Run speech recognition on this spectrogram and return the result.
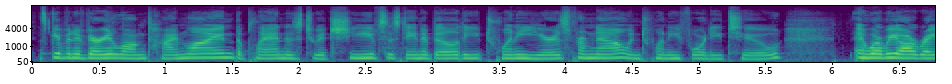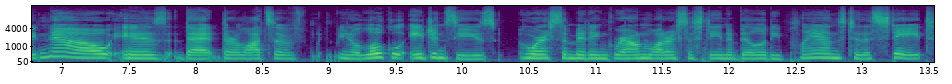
It's given a very long timeline. The plan is to achieve sustainability 20 years from now in 2042. And where we are right now is that there are lots of, you know, local agencies who are submitting groundwater sustainability plans to the state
